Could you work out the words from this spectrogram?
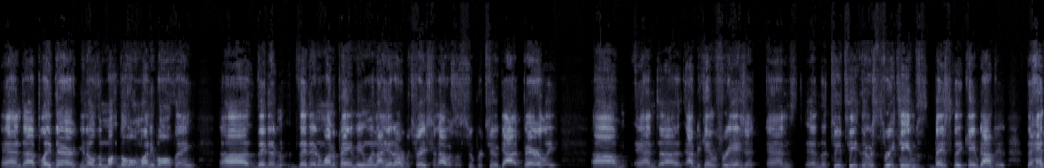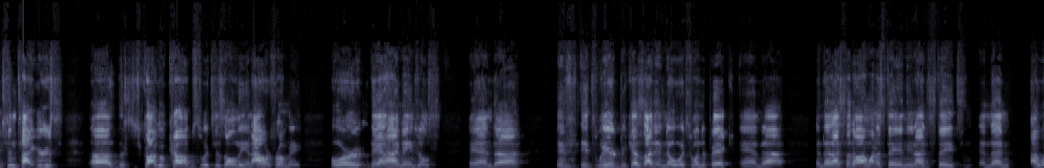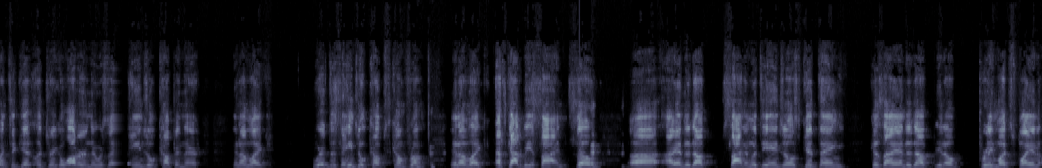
and uh, played there. You know the the whole Moneyball thing. Uh, they didn't they didn't want to pay me when I hit arbitration. I was a Super Two guy, barely, um, and uh, I became a free agent. And and the two te- there was three teams basically came down to the Hanshin Tigers, uh, the Chicago Cubs, which is only an hour from me, or the Anaheim Angels. And uh, it's, it's weird because I didn't know which one to pick, and uh, and then I said, Oh, I want to stay in the United States. And then I went to get a drink of water and there was an angel cup in there. And I'm like, Where'd this angel cups come from? And I'm like, That's got to be a sign. So uh, I ended up signing with the Angels. Good thing because I ended up, you know, pretty much playing.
